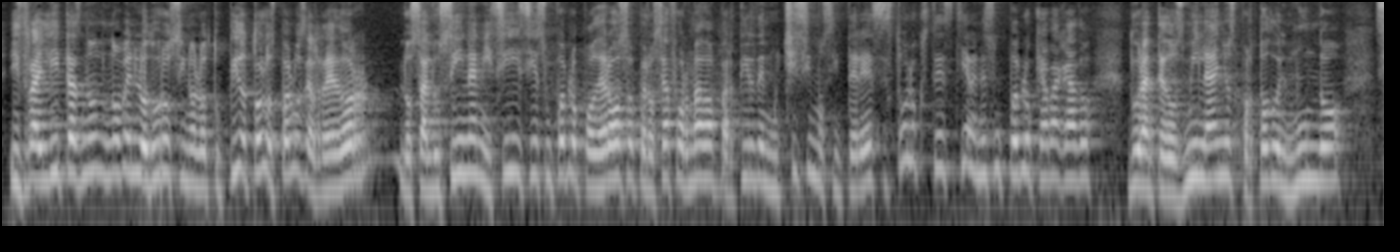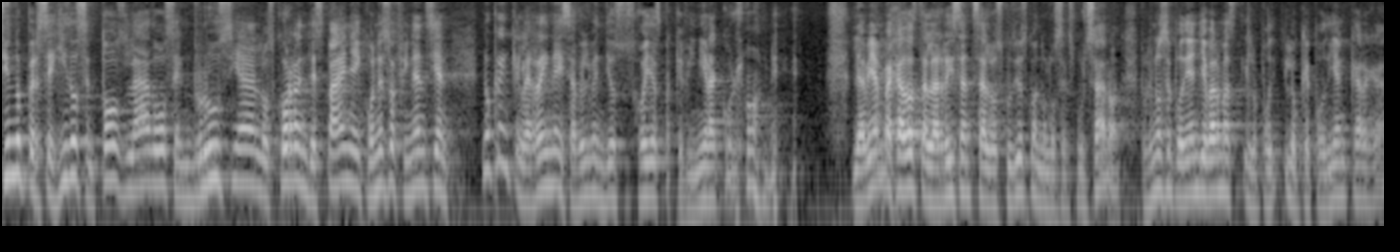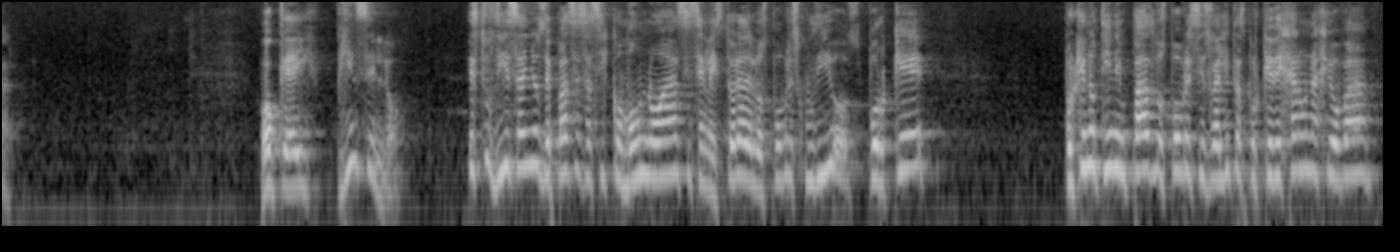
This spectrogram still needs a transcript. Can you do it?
israelitas no, no ven lo duro, sino lo tupido. Todos los pueblos de alrededor los alucinan y sí, sí es un pueblo poderoso, pero se ha formado a partir de muchísimos intereses. Todo lo que ustedes quieran. Es un pueblo que ha vagado durante dos mil años por todo el mundo siendo perseguidos en todos lados, en Rusia, los corren de España y con eso financian. ¿No creen que la reina Isabel vendió sus joyas para que viniera Colón? Le habían bajado hasta la risa antes a los judíos cuando los expulsaron, porque no se podían llevar más que lo, lo que podían cargar. Ok, Piénsenlo. Estos 10 años de paz es así como un oasis en la historia de los pobres judíos. ¿Por qué? ¿Por qué no tienen paz los pobres israelitas? Porque dejaron a Jehová.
